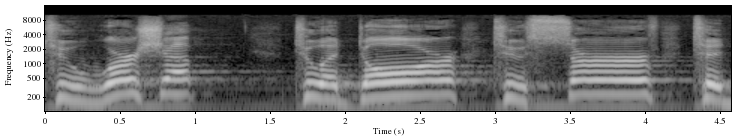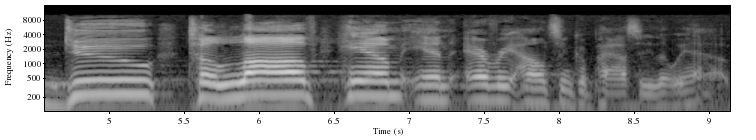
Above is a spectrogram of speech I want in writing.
to worship, to adore, to serve, to do, to love Him in every ounce and capacity that we have.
